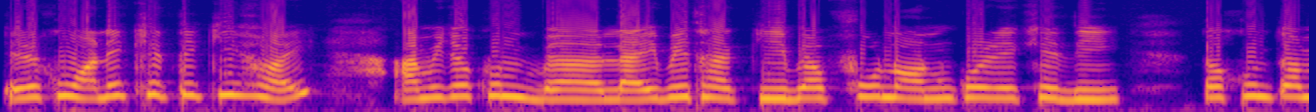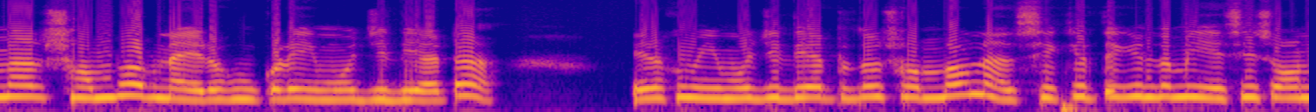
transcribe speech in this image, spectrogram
এরকম অনেক ক্ষেত্রে কি হয়, আমি যখন লাইভে থাকি বা ফোন অন করে রেখে দিই, তখন তো আমার সম্ভব না এরকম করে ইমোজি দেওয়াটা। এরকম ইমোজি দেওয়াটা তো সম্ভব না, সেক্ষেত্রে কিন্তু আমি এসএস অন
